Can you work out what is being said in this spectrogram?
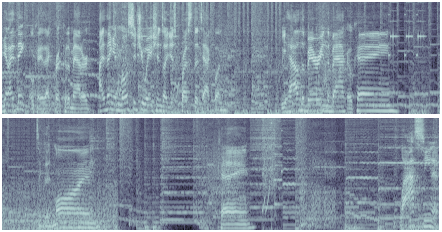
Again, I think, okay, that crit could have mattered. I think in most situations, I just press the attack button. We have the berry in the back. Okay. It's a good mine. Okay. Last seen at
